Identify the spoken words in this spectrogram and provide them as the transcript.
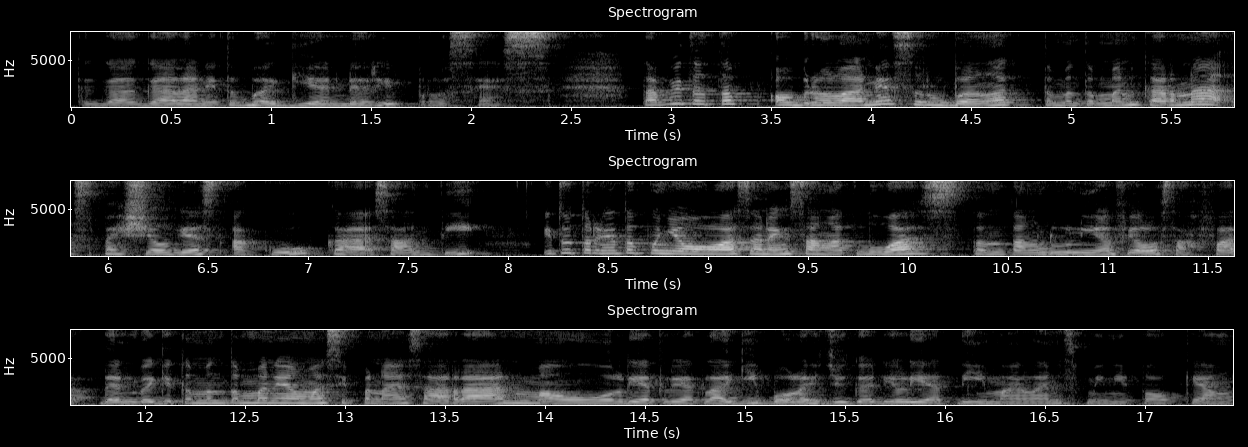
Kegagalan itu bagian dari proses. Tapi tetap obrolannya seru banget teman-teman. Karena special guest aku Kak Santi itu ternyata punya wawasan yang sangat luas tentang dunia filsafat dan bagi teman-teman yang masih penasaran mau lihat-lihat lagi boleh juga dilihat di My Lens Mini Talk yang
